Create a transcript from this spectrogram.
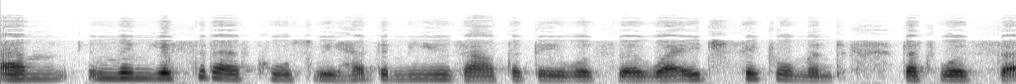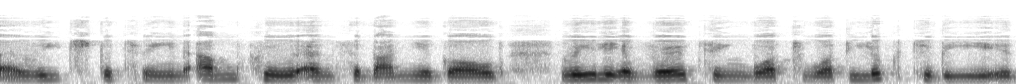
Um, and then yesterday, of course, we had the news out that there was a wage settlement that was uh, reached between AMCU and Sibanye Gold, really averting what, what looked to be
